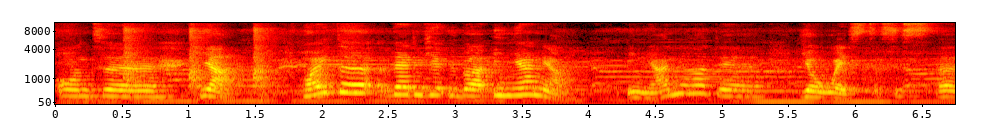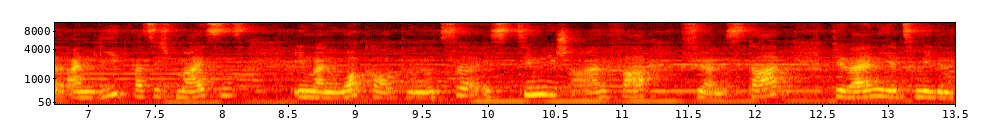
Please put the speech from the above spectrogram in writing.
und äh, ja, heute werden wir über Inyanya, Inyanya der Yo West. Das ist äh, ein Lied, was ich meistens in meinem Workout benutze, ist ziemlich einfach für einen Start. Wir werden jetzt mit dem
